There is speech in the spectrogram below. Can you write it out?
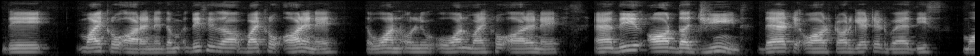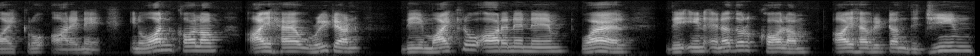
the microRNA. The, this is a microRNA, the one only one microRNA, and these are the genes that are targeted by this microRNA. In one column, I have written the microRNA name, while the in another column I have written the genes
